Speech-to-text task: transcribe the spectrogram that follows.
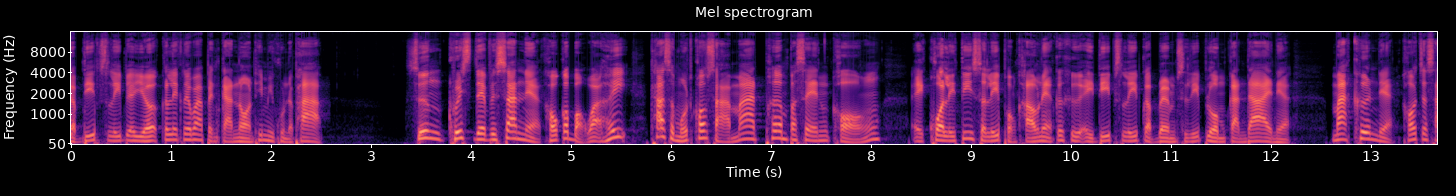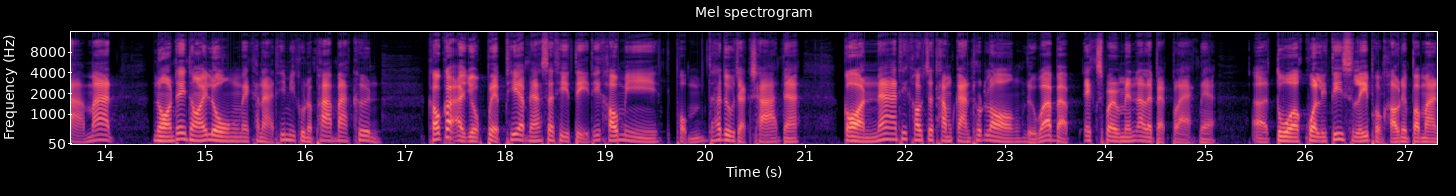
กับ deep sleep เยอะๆ ก็เรียกได้ว่าเป็นการนอนที่มีคุณภาพ ซึ่ง Chris Davidson เนี่ยเขาก็บอกว่า เฮ้ย ถ้าสมมติเขาสามารถเพิ่มเปอร์เซ็นต์ของไอ้ quality sleep ของเขาเนี่ยก็คือไอ้ deep sleep กับ REM sleep รวมกันได้เนี่ยมากขึ้นเนี่ยเขาจะสามารถนอนได้น้อยลงในขณะที่มีคุณภาพมากขึ้น เขาก็อายกเปรียบเทียบนะสถิติที่เขามีผมถ้าดูจากชาร์ตนะ ก่อนหน้าที่เขาจะทำการทดลองหรือว่าแบบ experiment อะไรแปลกๆเนี่ยตัว quality sleep ของเขาเนี่ยประมาณ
